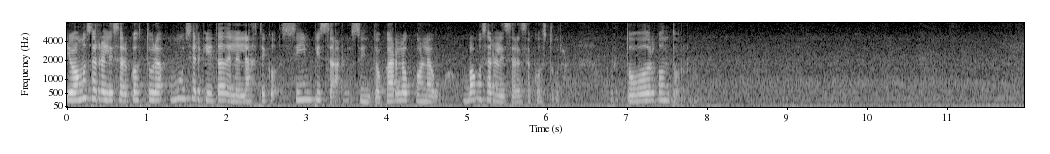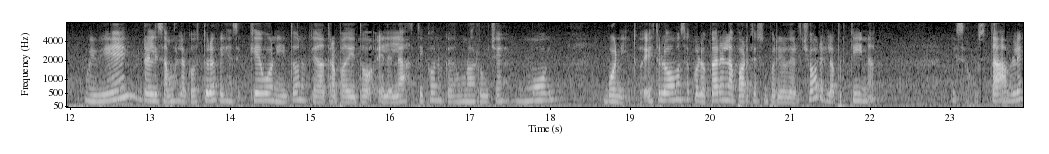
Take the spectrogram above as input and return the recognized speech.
Y vamos a realizar costura muy cerquita del elástico sin pisarlo, sin tocarlo con la aguja. Vamos a realizar esa costura por todo el contorno. Muy bien realizamos la costura. Fíjense qué bonito nos queda atrapadito el elástico nos quedan unos ruches muy bonitos. Esto lo vamos a colocar en la parte superior del short es la pretina es ajustable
